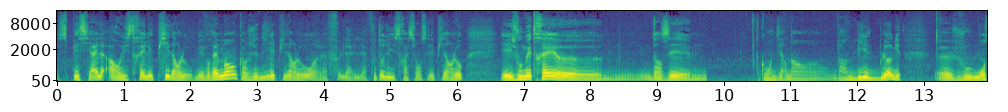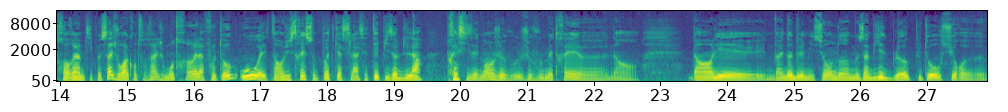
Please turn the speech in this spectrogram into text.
spécial enregistré les pieds dans l'eau. Mais vraiment, quand je dis les pieds dans l'eau, hein, la, photo d'illustration, c'est les pieds dans l'eau. Et je vous mettrai dans des comment dire, dans, le billet de blog, euh, je vous montrerai un petit peu ça, je vous raconterai ça, je vous montrerai la photo où est enregistré ce podcast-là, cet épisode-là précisément. Je vous, le mettrai euh, dans, dans, les, dans les notes de l'émission, dans un billet de blog plutôt sur, euh,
